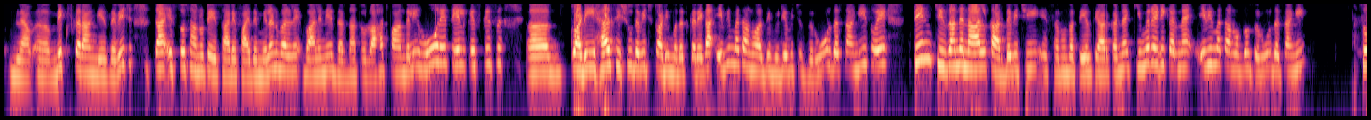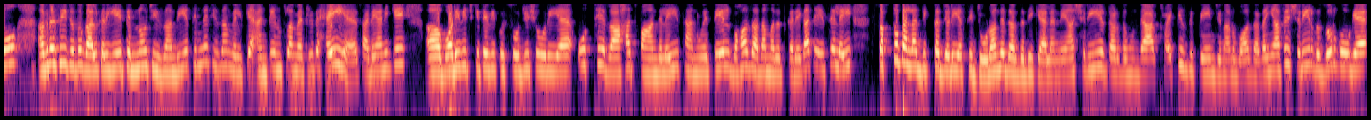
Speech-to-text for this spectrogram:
ਮਿਕਸ ਕਰਾਂਗੇ ਇਸ ਦੇ ਵਿੱਚ, ਤਾਂ ਇਸ ਤੋਂ ਸਾਨੂੰ ਢੇਰ ਸਾਰੇ ਫਾਇਦੇ ਮਿਲਣ ਵਾਲੇ ਵਾਲੇ ਨੇ ਦਰਦਾਂ ਤੋਂ ਰਾਹਤ ਪਾਉਣ ਦੇ ਲਈ। ਹੋਰ ਇਹ ਤੇਲ ਕਿਸ ਕਿਸ ਤੁਹਾਡੀ ਹੈਲਥ ਇਸ਼ੂ ਦੇ ਵਿੱਚ ਤੁਹਾਡੀ ਮਦਦ ਕਰੇਗਾ, ਇਹ ਵੀ ਮੈਂ ਤੁਹਾਨੂੰ ਅੱਜ ਦੀ ਵੀਡੀਓ ਵਿੱਚ ਜ਼ਰੂਰ ਦੱਸਾਂਗੀ। ਸੋ ਇਹ ਤਿੰਨ ਚੀਜ਼ਾਂ ਦੇ ਨਾਲ ਘਰ ਦੇ ਵਿੱਚ ਹੀ ਇਹ ਸਰੋਂ ਦਾ ਤੇਲ ਤਿਆਰ ਕਰਨਾ ਹੈ, ਕਿਵੇਂ ਰੈਡੀ ਕਰਨਾ ਹੈ, ਇਹ ਵੀ ਮੈਂ ਤੁਹਾਨੂੰ ਅੱਗੋਂ ਜ਼ਰੂਰ ਦੱਸਾਂਗੀ। ਸੋ ਅਗਰ ਅਸੀਂ ਜਦੋਂ ਗੱਲ ਕਰੀਏ ਤਿੰਨੋਂ ਚੀਜ਼ਾਂ ਦੀ, ਇਹ ਤਿੰਨੇ ਚੀਜ਼ਾਂ ਮਿਲ ਕੇ ਐਂਟੀ ਇਨਫਲੇਮੇਟਰੀ ਤਾਂ ਹੈ ਹੀ ਹੈ ਸਾਡੇ, ਯਾਨੀ ਕਿ ਬਾਡੀ ਵਿੱਚ ਕਿਤੇ ਵੀ ਕੋਈ ਸੋਜਿਸ਼ ਹੋ ਰਹੀ ਹੈ, ਉੱਥੇ ਰਾਹਤ ਪਾਉਣ ਦੇ ਲਈ ਸਾਨੂੰ ਇਹ ਤੇਲ ਬਹੁਤ ਜ਼ਿਆਦਾ ਮਦਦ ਕਰੇਗਾ ਤੇ ਇਸੇ ਲਈ ਸਭ ਤੋਂ ਪਹਿਲਾਂ ਦਿੱਕਤ ਜਿਹੜੀ ਅਸੀਂ ਜੋੜਾਂ ਦੇ ਦਰਦ ਦੀ ਕਹਿ ਲੈਂਦੇ ਆ ਸਰੀਰ ਦਰਦ ਹੁੰਦਾ ਆਰਥਰਾਈਟਿਸ ਦੀ ਪੇਨ ਜਿਨ੍ਹਾਂ ਨੂੰ ਬਹੁਤ ਜ਼ਿਆਦਾ ਜਾਂ ਫਿਰ ਸਰੀਰ ਬਜ਼ੁਰਗ ਹੋ ਗਿਆ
